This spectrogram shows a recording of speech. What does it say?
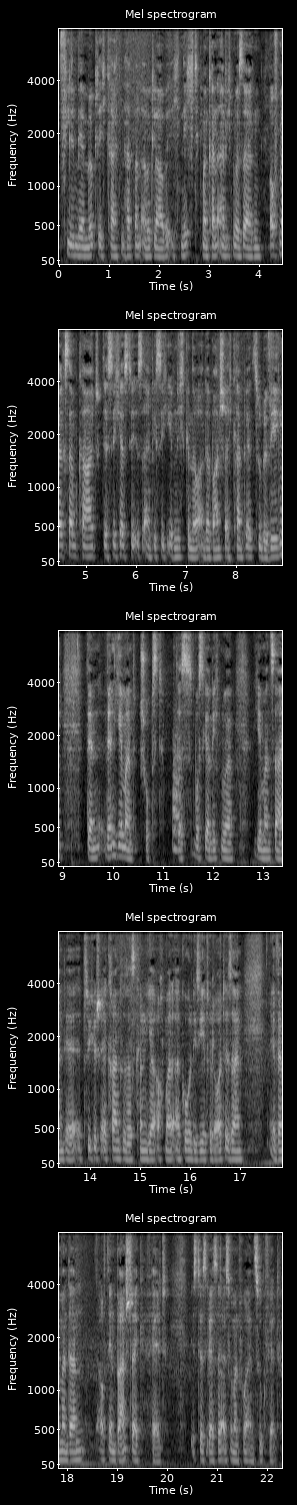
Viel mehr Möglichkeiten hat man aber, glaube ich, nicht. Man kann eigentlich nur sagen, Aufmerksamkeit. Das Sicherste ist eigentlich, sich eben nicht genau an der Bahnsteigkante zu bewegen. Denn wenn jemand schubst, das muss ja nicht nur jemand sein, der psychisch erkrankt ist, das können ja auch mal alkoholisierte Leute sein. Wenn man dann auf den Bahnsteig fällt, ist das besser, als wenn man vor einen Zug fährt.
